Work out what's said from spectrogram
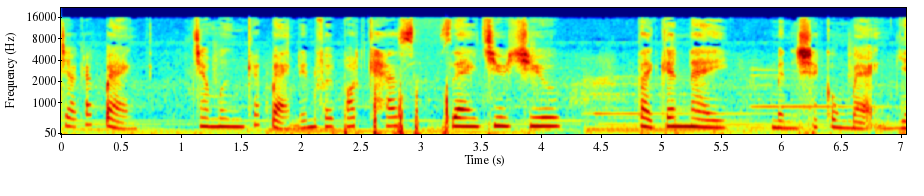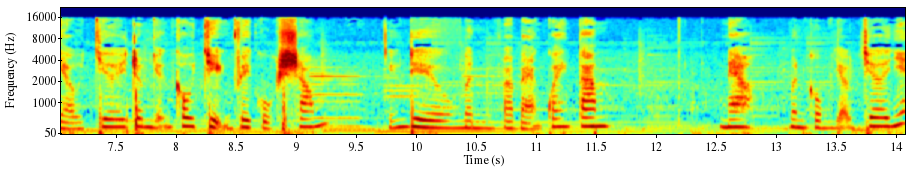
chào các bạn. Chào mừng các bạn đến với podcast Giang Chiêu Chiêu. Tại kênh này, mình sẽ cùng bạn dạo chơi trong những câu chuyện về cuộc sống Những điều mình và bạn quan tâm. Nào, mình cùng dạo chơi nhé.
